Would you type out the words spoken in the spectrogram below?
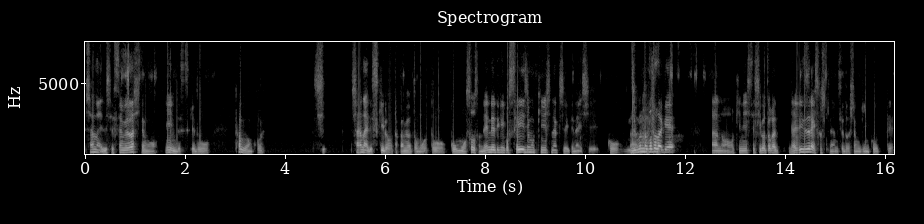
社内で出世目指してもいいんですけど多分こうし社内でスキルを高めようと思うとこうもうそうそう年齢的にこう政治も気にしなくちゃいけないしこう自分のことだけあの気にして仕事がやりづらい組織なんですよどうしても銀行って。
